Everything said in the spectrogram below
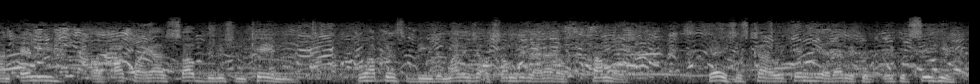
an Eli of Akwaya subdivision came, who happens to be the manager of something like that of Tamil. Here is his car. We came here that we could we could see him.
